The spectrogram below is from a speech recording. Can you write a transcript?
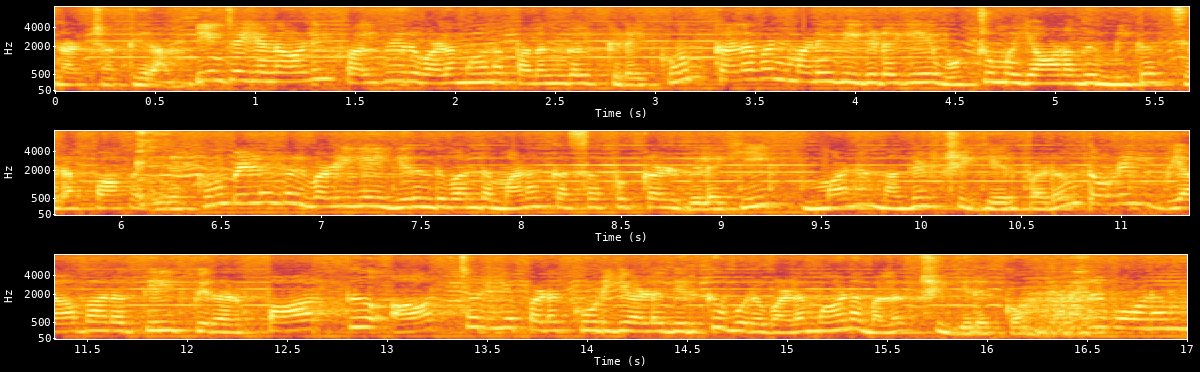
நட்சத்திரம். இன்றைய நாளில் பல்வேறு பல்வேறு வளமான பலன்கள் கிடைக்கும். கணவன் மனைவி இடையே ஒற்றுமையானது மிக சிறப்பாக இருக்கும். பிள்ளைகள் வழியே இருந்து வந்த மனக்கசப்புகள் விலகி மன மகிழ்ச்சி ஏற்படும். தொழில் வியாபாரத்தில் பிறர் பார்த்து ஆச்சரியப்படக்கூடிய அளவிற்கு ஒரு வளமான வளர்ச்சி இருக்கும். திருவோணம்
